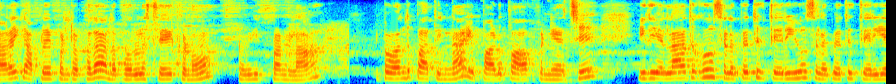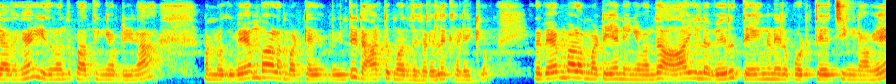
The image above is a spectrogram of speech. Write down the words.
தலைக்கு அப்ளை பண்ணுறப்ப தான் அந்த பொருளை சேர்க்கணும். வெயிட் பண்ணலாம். இப்போ வந்து பார்த்திங்கன்னா இப்போ அடுப்பை ஆஃப் பண்ணியாச்சு. இது எல்லாத்துக்கும் சில பேர்த்துக்கு தெரியும் சில பேர்த்துக்கு தெரியாதுங்க. இது வந்து பார்த்திங்க அப்படின்னா நம்மளுக்கு வேம்பாளம் பட்டை அப்படின்ட்டு நாட்டு மருந்து கடையில் கிடைக்கும். இந்த வேம்பாளம் பட்டையை நீங்கள் வந்து ஆயிலில் வெறும் தேங்காயில் போட்டு தேய்ச்சிங்கனாவே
